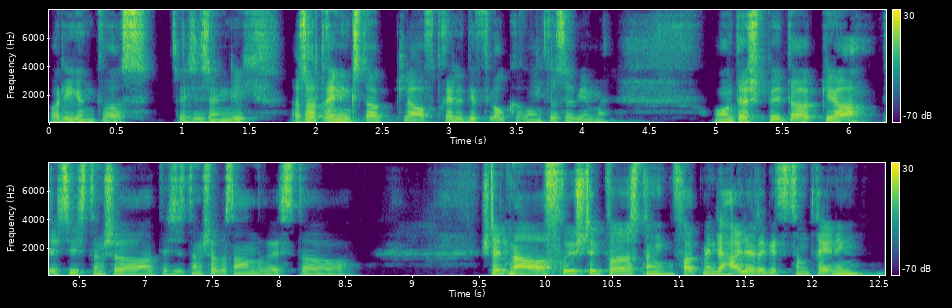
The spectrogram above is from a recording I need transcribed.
oder irgendwas. Das ist eigentlich, also ein Trainingstag läuft relativ locker runter, sage ich mal. Und der Spieltag, ja, das ist dann schon, das ist dann schon was anderes. Da steht man auf, frühstückt was, dann fährt man in die Halle, da geht's zum Training.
